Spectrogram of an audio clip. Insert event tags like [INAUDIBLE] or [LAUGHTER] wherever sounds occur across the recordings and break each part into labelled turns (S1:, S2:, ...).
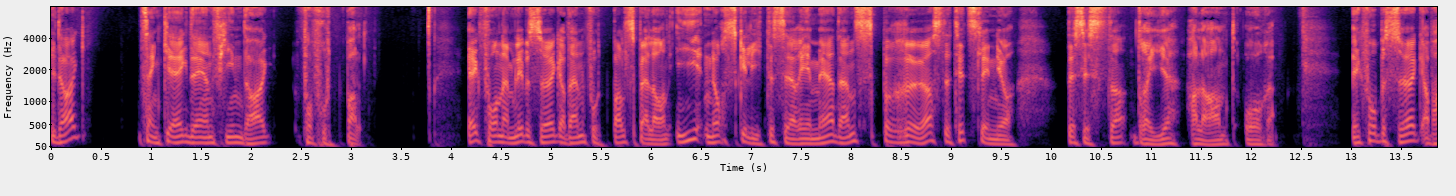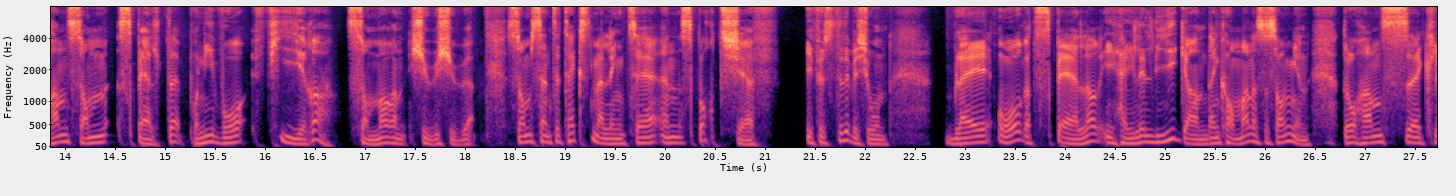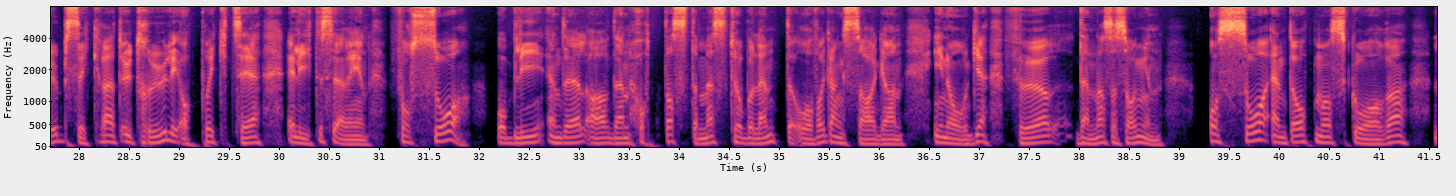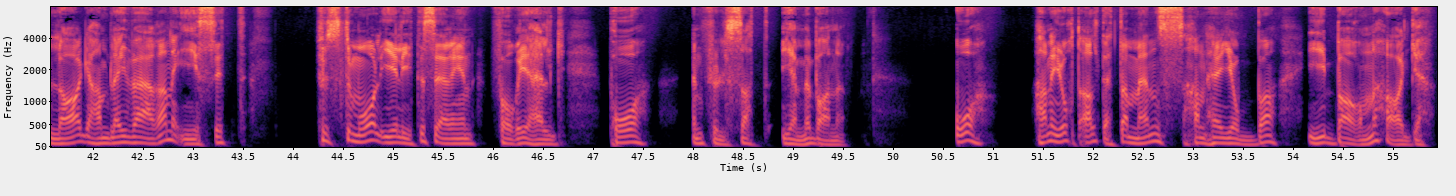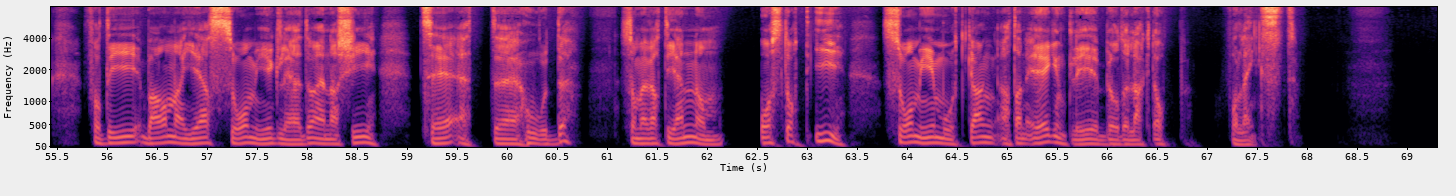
S1: I dag tenker jeg det er en fin dag for fotball. Jeg får nemlig besøk av den fotballspilleren i norsk eliteserie med den sprøeste tidslinja det siste drøye halvannet året. Jeg får besøk av han som spilte på nivå fire sommeren 2020. Som sendte tekstmelding til en sportssjef i førstedivisjon. Ble årets spiller i hele ligaen den kommende sesongen, da hans klubb sikra et utrolig opprykk til Eliteserien, for så å bli en del av den hotteste, mest turbulente overgangssagaen i Norge før denne sesongen, og så endte opp med å skåre laget han ble værende i sitt første mål i Eliteserien forrige helg, på en fullsatt hjemmebane. Og han har gjort alt dette mens han har jobba i barnehage, fordi barna gir så mye glede og energi til et uh, hode som har vært igjennom og stått i så mye motgang at han egentlig burde lagt opp for lengst.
